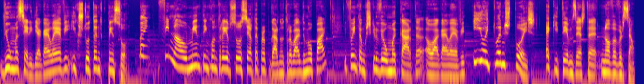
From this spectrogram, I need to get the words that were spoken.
viu uma série de H. Levy e gostou tanto que pensou: bem, finalmente encontrei a pessoa certa para pegar no trabalho do meu pai, e foi então que escreveu uma carta ao H. Levy, e oito anos depois aqui temos esta nova versão.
